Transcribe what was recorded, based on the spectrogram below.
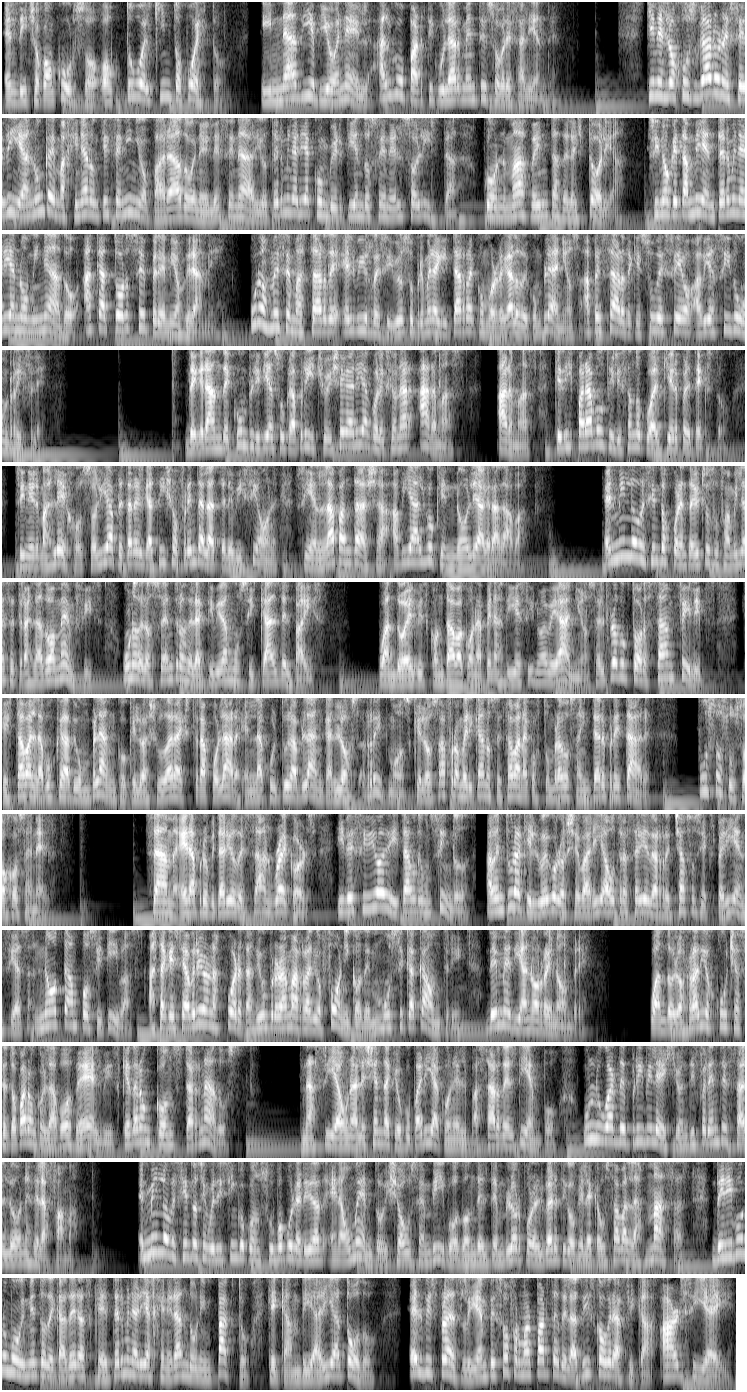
En dicho concurso obtuvo el quinto puesto, y nadie vio en él algo particularmente sobresaliente. Quienes lo juzgaron ese día nunca imaginaron que ese niño parado en el escenario terminaría convirtiéndose en el solista con más ventas de la historia, sino que también terminaría nominado a 14 premios Grammy. Unos meses más tarde, Elvis recibió su primera guitarra como regalo de cumpleaños, a pesar de que su deseo había sido un rifle. De grande cumpliría su capricho y llegaría a coleccionar armas, armas que disparaba utilizando cualquier pretexto. Sin ir más lejos, solía apretar el gatillo frente a la televisión si en la pantalla había algo que no le agradaba. En 1948 su familia se trasladó a Memphis, uno de los centros de la actividad musical del país. Cuando Elvis contaba con apenas 19 años, el productor Sam Phillips que estaba en la búsqueda de un blanco que lo ayudara a extrapolar en la cultura blanca los ritmos que los afroamericanos estaban acostumbrados a interpretar, puso sus ojos en él. Sam era propietario de Sun Records y decidió editarle un single, aventura que luego lo llevaría a otra serie de rechazos y experiencias no tan positivas, hasta que se abrieron las puertas de un programa radiofónico de música country de mediano renombre. Cuando los radioescuchas se toparon con la voz de Elvis, quedaron consternados. Nacía una leyenda que ocuparía con el pasar del tiempo un lugar de privilegio en diferentes salones de la fama. En 1955, con su popularidad en aumento y shows en vivo donde el temblor por el vértigo que le causaban las masas derivó en un movimiento de caderas que terminaría generando un impacto que cambiaría todo, Elvis Presley empezó a formar parte de la discográfica RCA.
